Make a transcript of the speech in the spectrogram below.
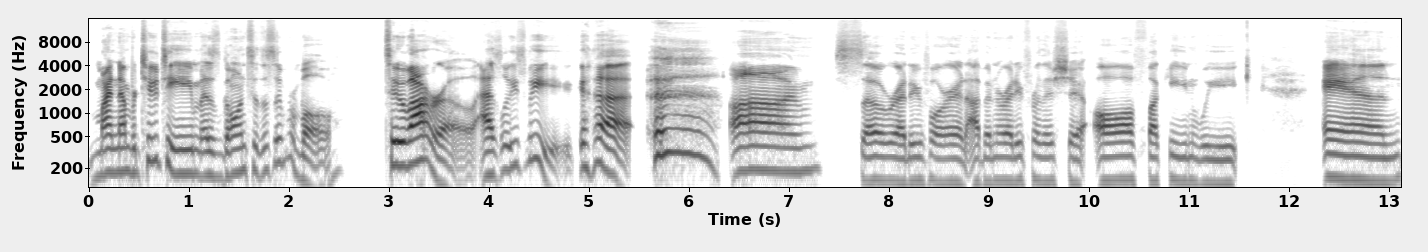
my number two team is going to the Super Bowl tomorrow as we speak. I'm so ready for it. I've been ready for this shit all fucking week. And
